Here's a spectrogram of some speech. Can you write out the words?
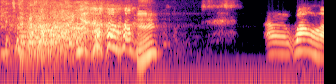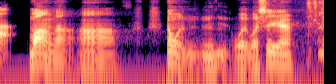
嗯，呃，忘了。忘了啊。那我，嗯，我我试试。你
